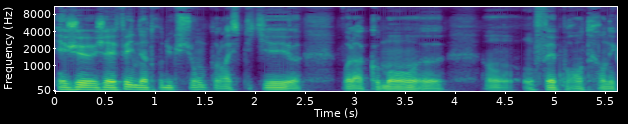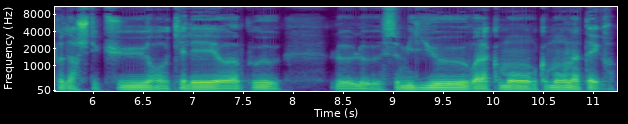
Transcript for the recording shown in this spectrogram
Et j'avais fait une introduction pour leur expliquer, euh, voilà, comment euh, on, fait pour entrer en école d'architecture, quel est euh, un peu le, ce milieu, voilà, comment comment on l'intègre.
